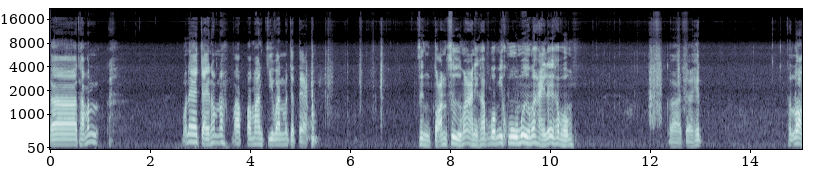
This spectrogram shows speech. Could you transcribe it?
ก็ถามมัน ไม่แน่ใจนะเนาะว่าประมาณกี่วันมันจะแตก ซึ่งตอนซื้อมานี่ครับบ่มีคู่มือมาให้เลยครับผม ก็จะเฮ็ดทดลอง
